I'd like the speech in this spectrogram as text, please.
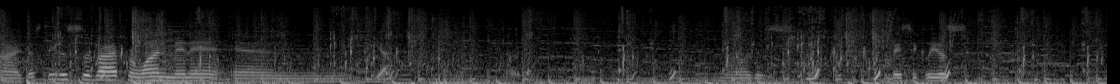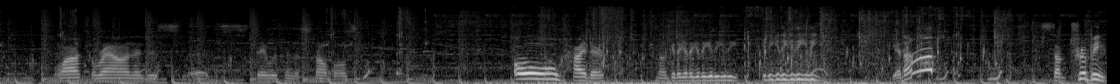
Alright, just need to survive for one minute and yeah. we'll just basically just walk around and just uh, stay within the snowballs. Oh, hi there. No, get it, get it, get it, get it, get it, get it, get it, get it. Get up! Stop tripping!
